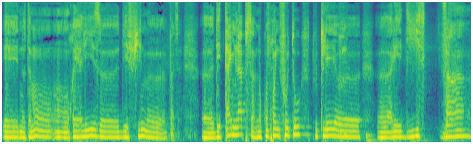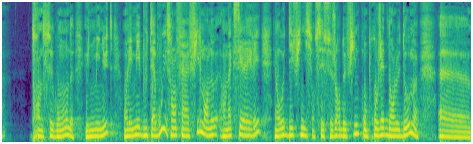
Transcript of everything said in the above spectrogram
et notamment on, réalise euh, des films, euh, euh, des time lapse. Donc on prend une photo toutes les, allez 10, 20, 30 secondes, une minute, on les met bout à bout et ça en fait un film en, en accéléré et en haute définition. C'est ce genre de film qu'on projette dans le dôme euh,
